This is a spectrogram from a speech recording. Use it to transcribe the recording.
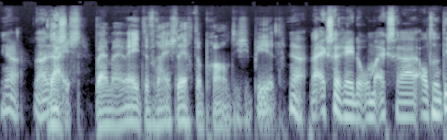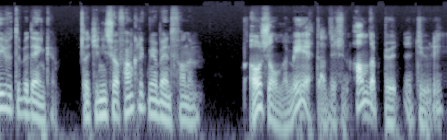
Ja. Nou, Daar is bij mijn weten vrij slecht op geanticipeerd. ja, nou, extra reden om extra alternatieven te bedenken. Dat je niet zo afhankelijk meer bent van hem. Oh, zonder meer. Dat is een ander punt natuurlijk.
